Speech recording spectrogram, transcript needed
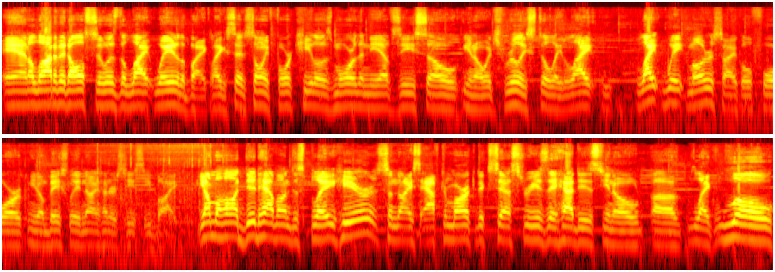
And a lot of it also is the light weight of the bike. Like I said, it's only four kilos more than the FZ, so you know it's really still a light, lightweight motorcycle for you know basically a 900cc bike. Yamaha did have on display here some nice aftermarket accessories. They had these you know uh, like low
